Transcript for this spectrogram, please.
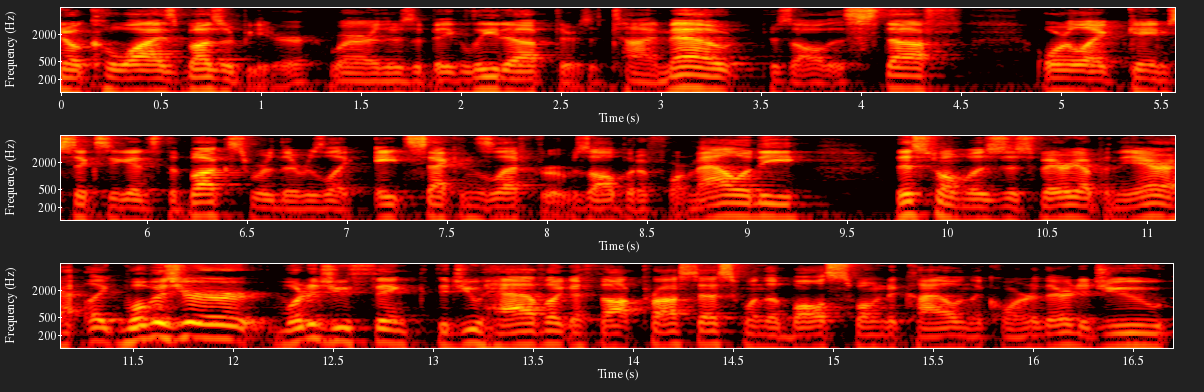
know, Kawhi's buzzer beater where there's a big lead up, there's a timeout, there's all this stuff, or like Game Six against the Bucks where there was like eight seconds left where it was all but a formality. This one was just very up in the air. Like, what was your? What did you think? Did you have like a thought process when the ball swung to Kyle in the corner there? Did you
